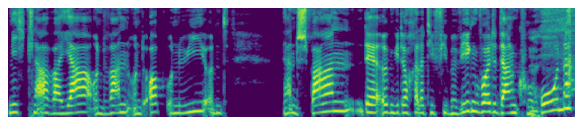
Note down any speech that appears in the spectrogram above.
nicht klar war ja und wann und ob und wie und dann Spahn, der irgendwie doch relativ viel bewegen wollte, dann Corona.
